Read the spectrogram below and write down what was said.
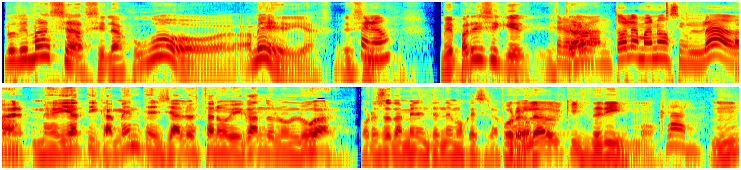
Lo de Massa se la jugó a medias. Es decir, Me parece que Pero levantó la mano hacia un lado. A ver, mediáticamente ya lo están ubicando en un lugar. Por eso también entendemos que se la Por el lado del kirchnerismo. Claro. ¿Mm?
